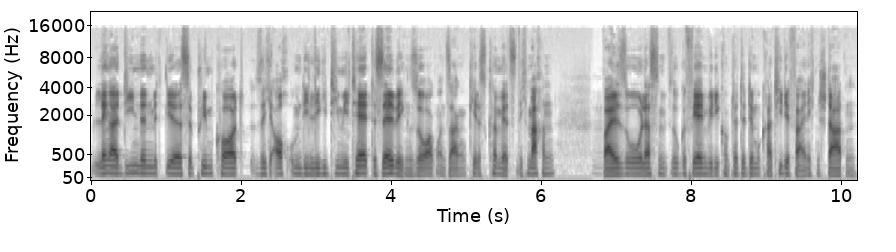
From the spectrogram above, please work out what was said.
länger dienenden Mitglieder des Supreme Court sich auch um die Legitimität desselbigen sorgen und sagen, okay, das können wir jetzt nicht machen, mhm. weil so lassen, so gefährden wir die komplette Demokratie der Vereinigten Staaten.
